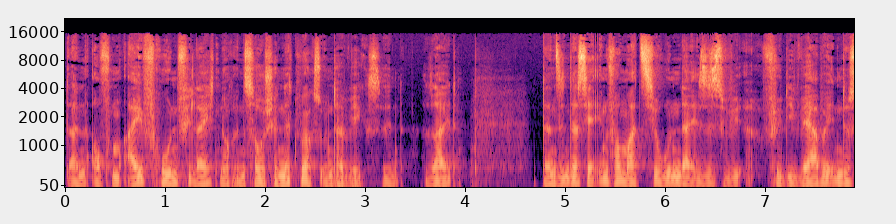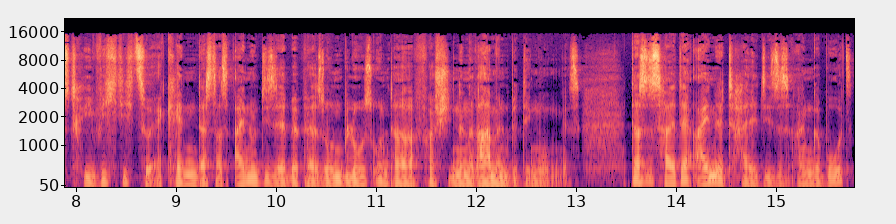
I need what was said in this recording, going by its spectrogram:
dann auf dem iPhone vielleicht noch in Social Networks unterwegs sind, seid, dann sind das ja Informationen, da ist es für die Werbeindustrie wichtig zu erkennen, dass das ein und dieselbe Person bloß unter verschiedenen Rahmenbedingungen ist. Das ist halt der eine Teil dieses Angebots.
